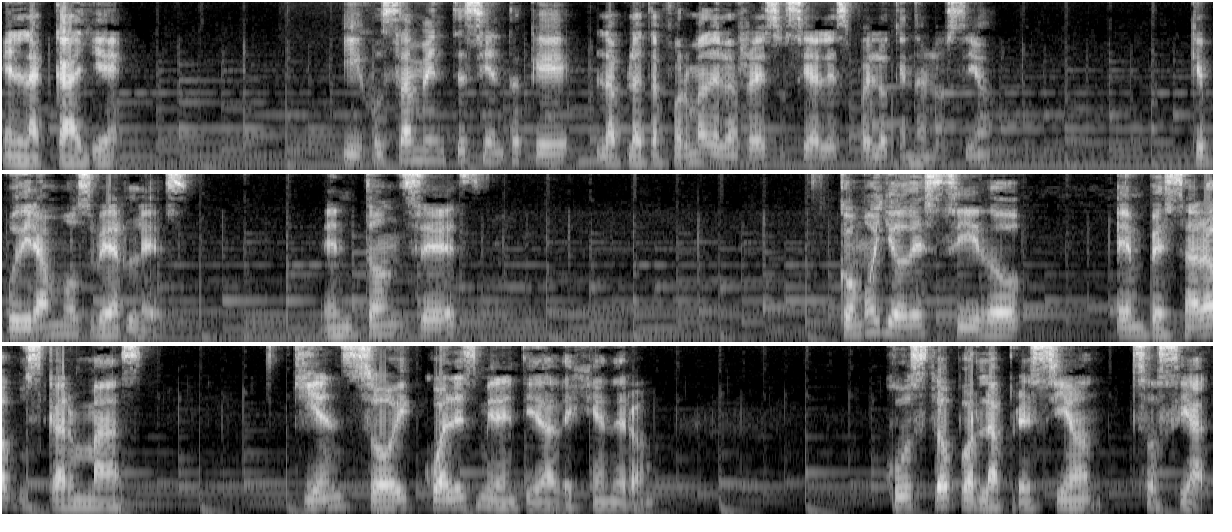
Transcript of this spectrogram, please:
en la calle. Y justamente siento que la plataforma de las redes sociales fue lo que nos dio. Que pudiéramos verles, entonces, ¿cómo yo decido empezar a buscar más quién soy, cuál es mi identidad de género? Justo por la presión social.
